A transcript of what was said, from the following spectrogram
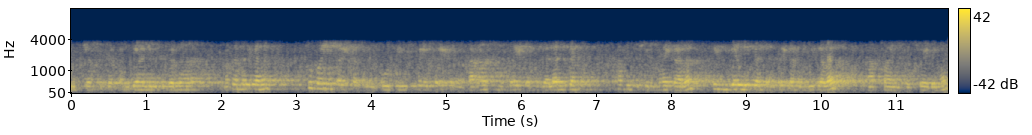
hujah, dikatakan dalil kebenaran maka mereka supaya mereka mengikuti, supaya mereka mentaati, mereka menjalankan tapi justru mereka lah tinggalkan dan mereka memberikan apa yang sesuai dengan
